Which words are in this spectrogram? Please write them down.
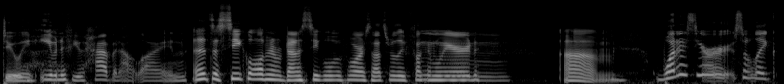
doing, even if you have an outline. And it's a sequel. I've never done a sequel before, so that's really fucking weird. Mm. Um, What is your so like?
